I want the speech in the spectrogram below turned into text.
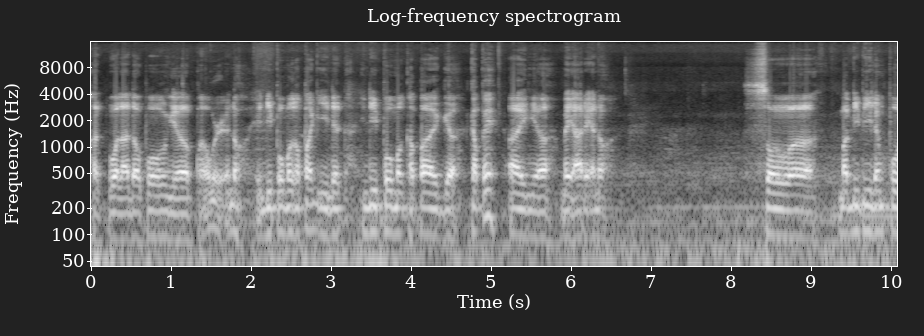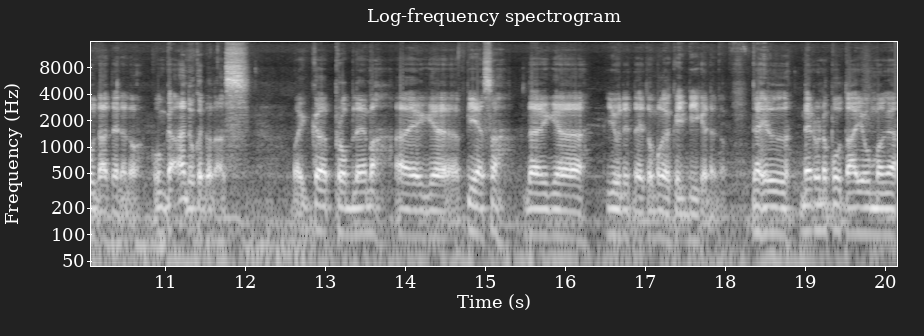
At wala daw pong uh, power, ano, hindi po makapag-init, hindi po makapag-kape ang uh, may-ari, ano. So, uh, mabibilang po natin, ano, kung gaano kadalas magka-problema ang uh, piyesa ng uh, unit na ito mga kaibigan ano. Dahil meron na po tayong mga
